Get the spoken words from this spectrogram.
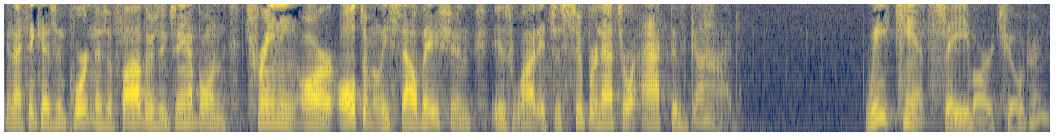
And I think, as important as a father's example and training are, ultimately salvation is what? It's a supernatural act of God. We can't save our children.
